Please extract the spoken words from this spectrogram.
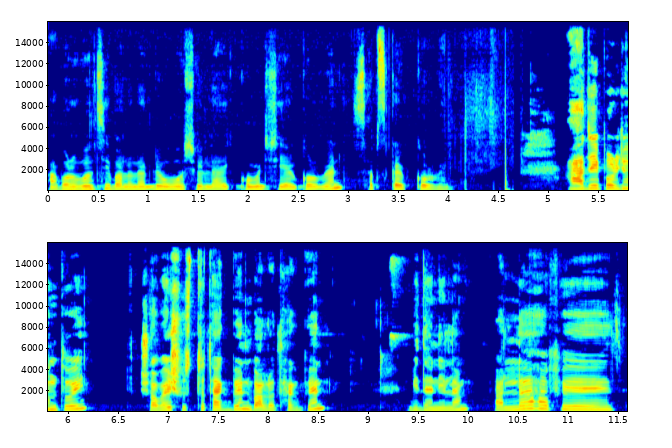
আবারও বলছি, ভালো লাগলে অবশ্যই লাইক কমেন্ট শেয়ার করবেন সাবস্ক্রাইব করবেন। আজ এই পর্যন্তই। সবাই সুস্থ থাকবেন, ভালো থাকবেন। বিদায় নিলাম। আল্লাহ হাফেজ।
